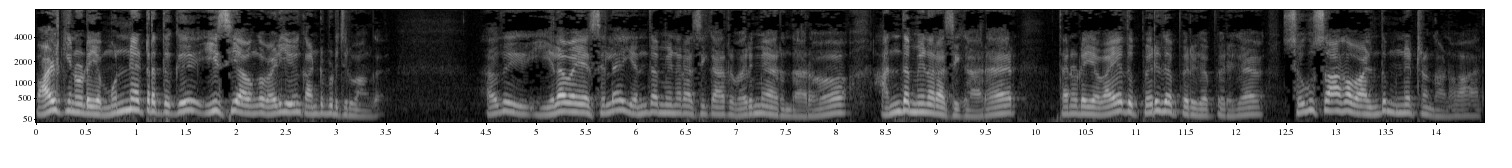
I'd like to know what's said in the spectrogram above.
வாழ்க்கையினுடைய முன்னேற்றத்துக்கு ஈஸியாக அவங்க வழியையும் கண்டுபிடிச்சிருவாங்க. அதாவது இள வயசில் எந்த மீனராசிக்காரர் வறுமையாக இருந்தாரோ அந்த மீனராசிக்காரர் தன்னுடைய வயது பெருக பெருக பெருக சொகுசாக வாழ்ந்து முன்னேற்றம் காணுவார்.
